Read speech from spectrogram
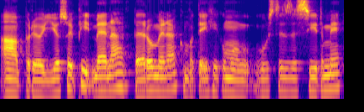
Ah, pero yo soy Pete Mena, Pedro Mena, como te dije, como gustes decirme,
